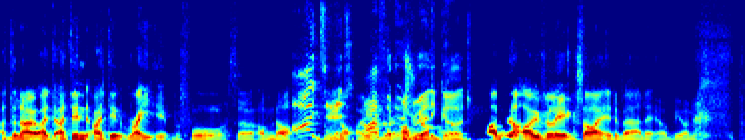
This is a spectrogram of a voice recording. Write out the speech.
I don't know. I, I didn't I didn't rate it before, so I'm not. I did. not I thought it was I'm really not- good. I'm not overly excited about it. I'll be honest.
